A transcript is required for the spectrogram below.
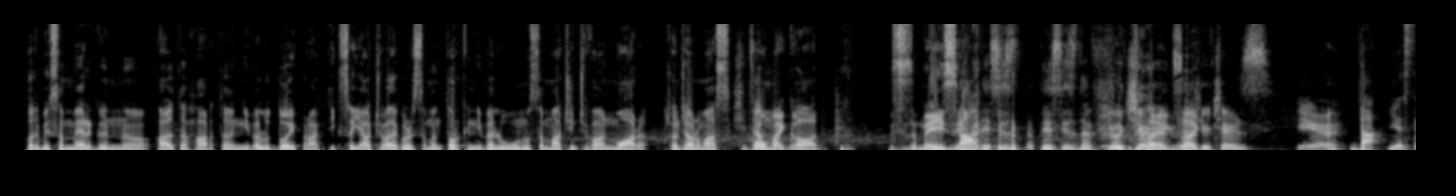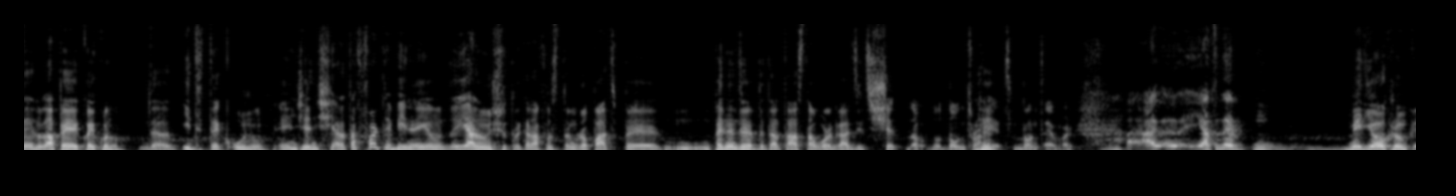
a trebuit să merg în uh, altă hartă, în nivelul 2 practic, să iau ceva de acolo și să mă întorc în nivelul 1 să macin ceva în moară. Și atunci am rămas, Și ți-a oh my plăcut. god, this is amazing. Da, this is, this is the future. Da, exact. The future's here. Da, este rulat pe Quake 1, de id Tech 1 engine și arată foarte bine. E un, iar un shooter care a fost îngropat pe, pe nedrept de data asta. War Gods, it's shit, though. Don't try it. Don't ever. A- a- E atât de mediocru încă-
